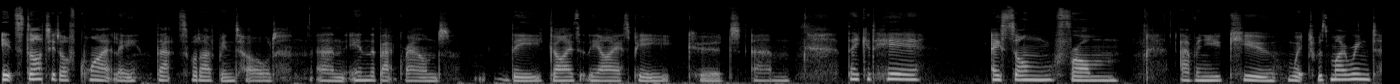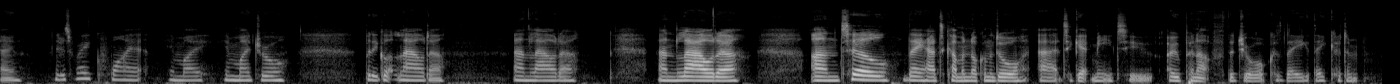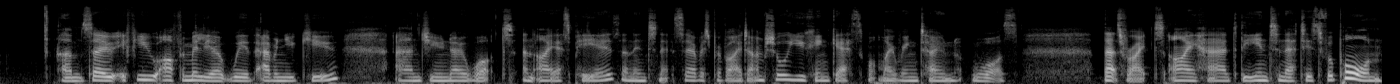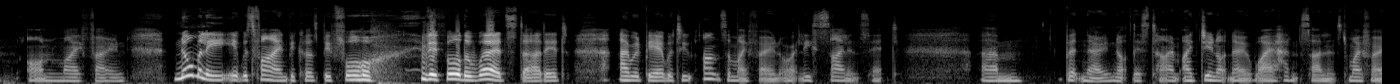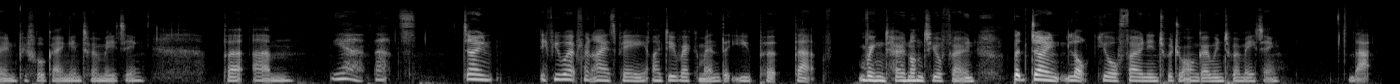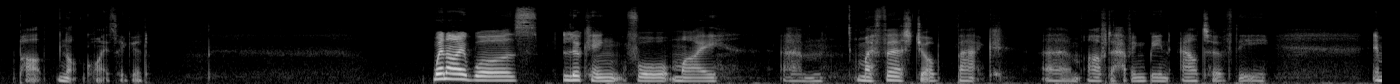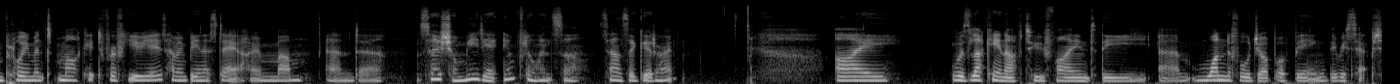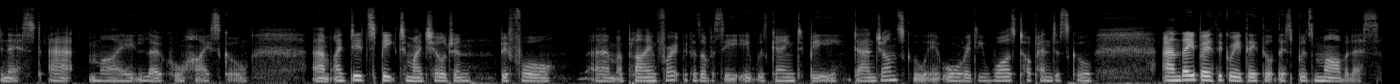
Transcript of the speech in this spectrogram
it started off quietly, that's what I've been told, and in the background, the guys at the ISP could um, they could hear a song from Avenue Q, which was my ringtone. It was very quiet in my in my drawer, but it got louder and louder and louder until they had to come and knock on the door uh, to get me to open up the drawer because they, they couldn't. Um, so, if you are familiar with Avenue Q and you know what an ISP is, an internet service provider, I'm sure you can guess what my ringtone was. That's right, I had the internet is for porn on my phone. Normally it was fine because before before the word started, I would be able to answer my phone or at least silence it. Um, but no, not this time. I do not know why I hadn't silenced my phone before going into a meeting. But um, yeah, that's don't. If you work for an ISP, I do recommend that you put that ringtone onto your phone, but don't lock your phone into a drawer and go into a meeting. That part not quite so good. When I was looking for my um, my first job back um, after having been out of the employment market for a few years, having been a stay-at-home mum and uh, social media influencer. Sounds so good, right? I was lucky enough to find the um, wonderful job of being the receptionist at my local high school. Um, I did speak to my children before um, applying for it because obviously it was going to be Dan John School, it already was Top Ender School, and they both agreed they thought this was marvellous.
